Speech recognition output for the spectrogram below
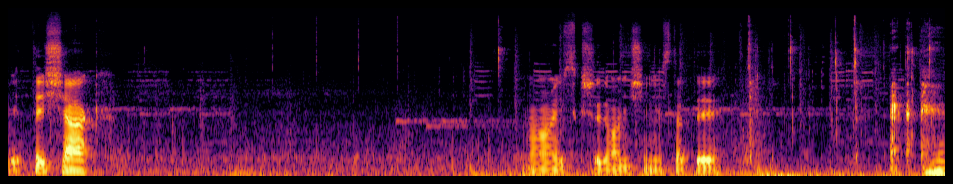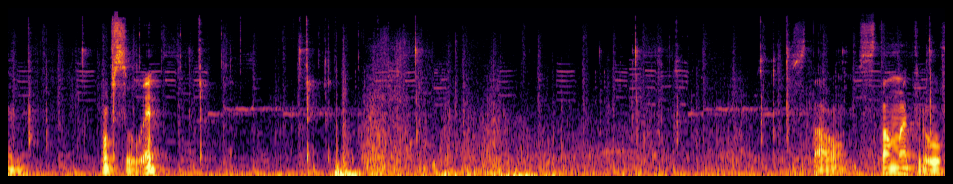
Prawie tysiak. No i skrzydła mi się niestety popsuły. Stało mi 100 metrów.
